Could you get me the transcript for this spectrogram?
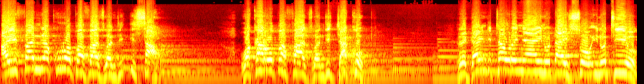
Aifanira kuropafadzwa ndiisau wakaropafadzwa ndijakobho regai nditaure nyaya inodai so inoti iyo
